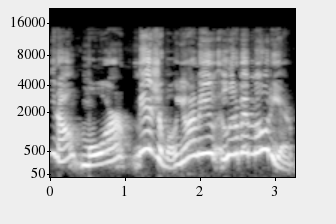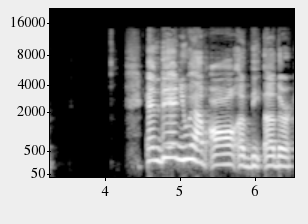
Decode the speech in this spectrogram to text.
you know, more miserable. You know what I mean? A little bit moodier. And then you have all of the other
